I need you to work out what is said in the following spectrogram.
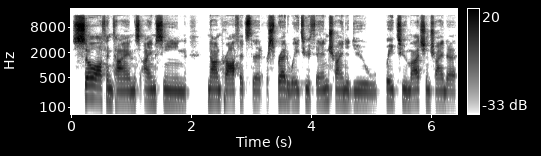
so oftentimes I'm seeing nonprofits that are spread way too thin, trying to do way too much and trying to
